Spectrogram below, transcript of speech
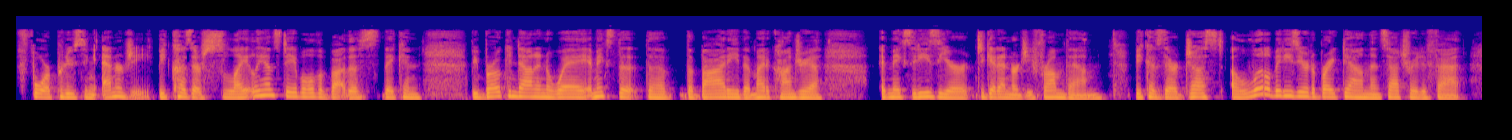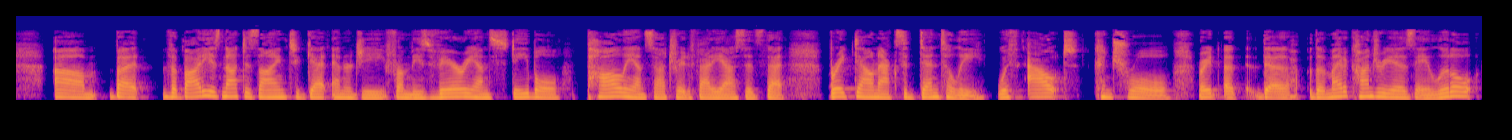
for producing energy because they're slightly unstable. The, this, they can be broken down in a way. It makes the, the, the body, the mitochondria, it makes it easier to get energy from them because they're just a little bit easier to break down than saturated fat. Um, but the body is not designed to get energy from these very unstable polyunsaturated fatty acids that break down accidentally without control, right? Uh, the, the mitochondria is a little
